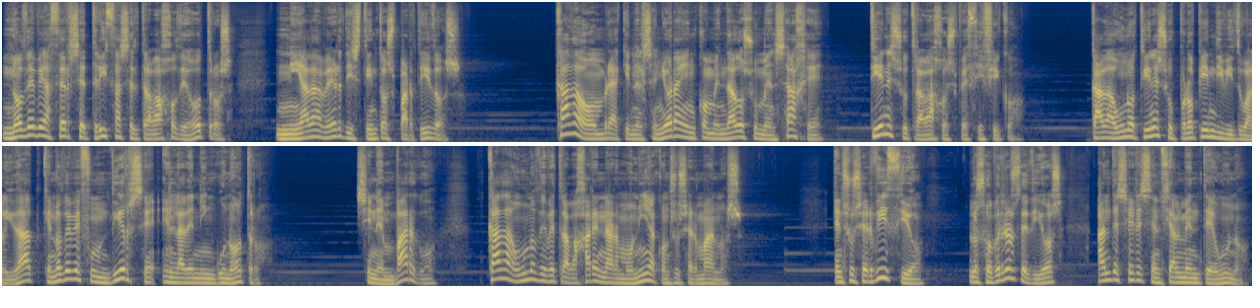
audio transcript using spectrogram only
No debe hacerse trizas el trabajo de otros, ni ha de haber distintos partidos. Cada hombre a quien el Señor ha encomendado su mensaje tiene su trabajo específico. Cada uno tiene su propia individualidad que no debe fundirse en la de ningún otro. Sin embargo, cada uno debe trabajar en armonía con sus hermanos. En su servicio, los obreros de Dios han de ser esencialmente uno.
